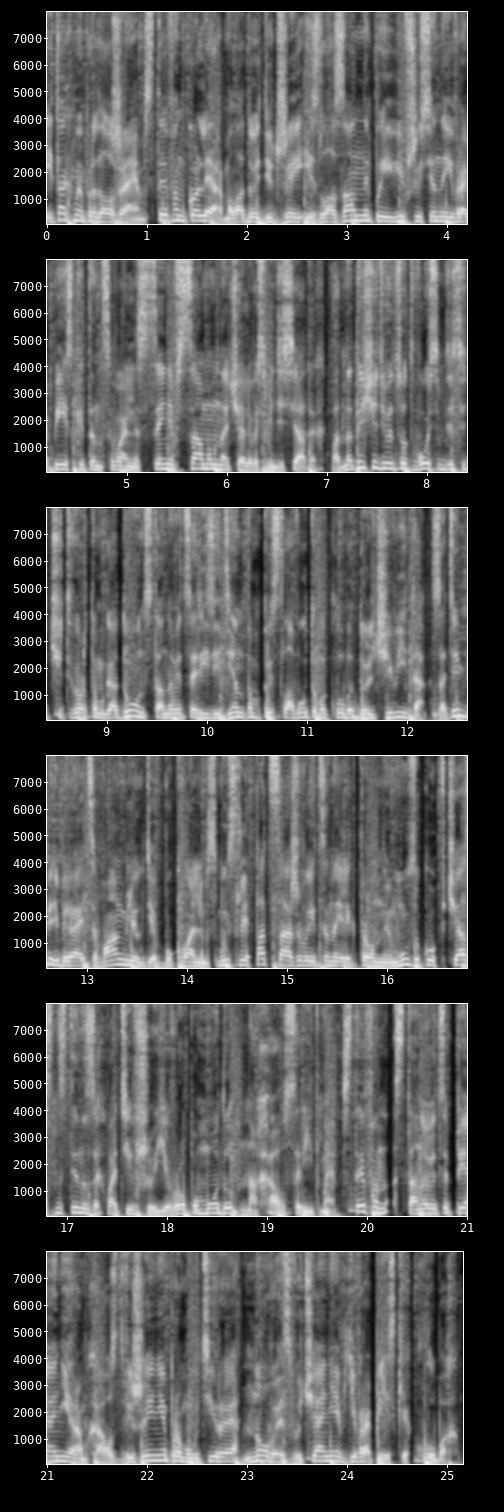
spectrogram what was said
Итак, мы продолжаем. Стефан Коллер, молодой диджей из Лозанны, появившийся на европейской танцевальной сцене в самом начале 80-х. В 1984 году он становится резидентом пресловутого клуба Дольче Вита. Затем перебирается в Англию, где в буквальном смысле подсаживается на электронную музыку, в частности на захватившую Европу моду на хаос-ритмы. Стефан становится пионером хаос-движения, промоутируя новое звучание в европейских клубах.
